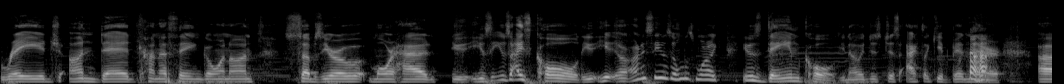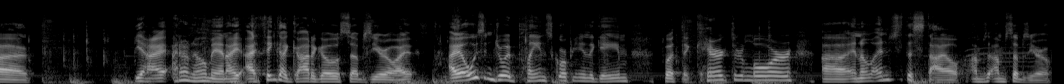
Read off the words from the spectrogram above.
rage, undead kind of thing going on. Sub Zero more had he, he was he was ice cold. He, he honestly he was almost more like he was Dame cold. You know, it just just act like you've been there. uh, yeah, I, I don't know, man. I, I think I gotta go Sub Zero. I I always enjoyed playing Scorpion in the game, but the character lore uh, and and just the style, I'm I'm Sub Zero.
